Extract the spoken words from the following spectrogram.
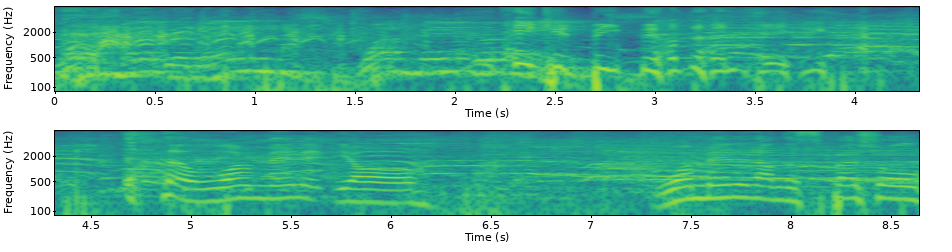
One minute remains. One minute remains. He could beat Bill Dundee. One minute, y'all. One minute on the special.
